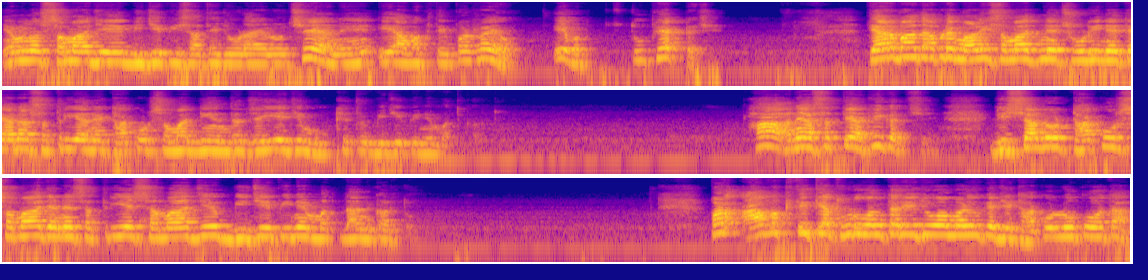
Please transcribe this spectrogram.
એમનો સમાજ એ બીજેપી સાથે જોડાયેલો છે અને એ આ વખતે પણ રહ્યો. એ વસ્તુ ફેક્ટ છે. ત્યારબાદ આપણે માળી સમાજને છોડીને ત્યાંના ક્ષત્રિય અને ઠાકોર સમાજની અંદર જઈએ જે મુખ્યત્વે બીજેપીને મત કરતો. હા, અને આ સત્ય હકીકત છે. ડીસાનો ઠાકોર સમાજ અને ક્ષત્રિય સમાજ બીજેપીને મતદાન કરતો. પણ આ વખતે ત્યાં થોડું અંતર એ જોવા મળ્યું કે જે ઠાકોર લોકો હતા,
